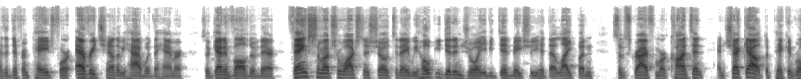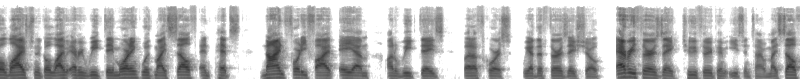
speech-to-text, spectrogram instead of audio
has a different page for every channel that we have with the hammer. So get involved over there. Thanks so much for watching the show today. We hope you did enjoy. If you did, make sure you hit that like button, subscribe for more content, and check out the pick and roll live stream to go live every weekday morning with myself and Pips, 9:45 a.m. on weekdays. But of course, we have the Thursday show every Thursday, 2 30 p.m. Eastern time with myself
